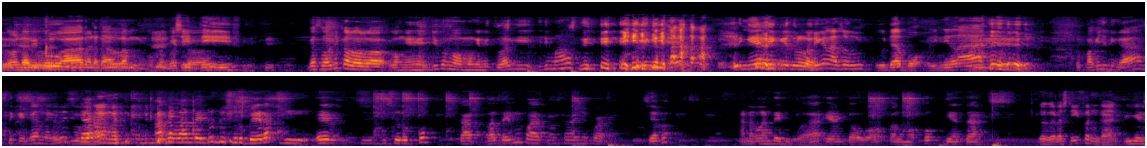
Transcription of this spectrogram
oh dari luar ke dalam suhu, gua bilang gitu. positif. Gak soalnya kalau lo, lo ngehe juga ngomongin itu lagi, jadi males jadi nggak- jadi ngehe gitu loh. Mendingan langsung udah bo inilah. Tuh pagi jadi nggak asik ya kan. Tapi Gua sekarang anak lantai dua disuruh berak di eh disuruh pup ke lantai empat masalahnya pak. Siapa? Anak lantai dua yang cowok kalau mau pup di atas. Gara-gara Steven kan? Iya.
